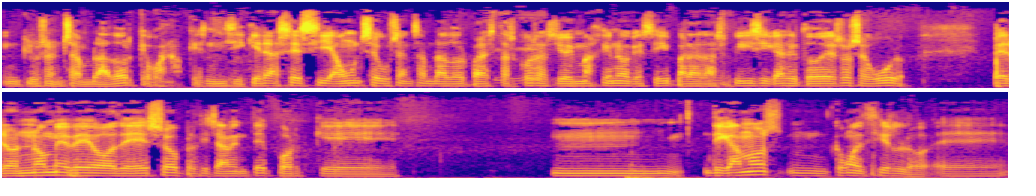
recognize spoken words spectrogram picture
incluso ensamblador, que bueno, que ni siquiera sé si aún se usa ensamblador para estas cosas, yo imagino que sí, para las físicas y todo eso seguro, pero no me veo de eso precisamente porque Mm, digamos, mm, ¿cómo decirlo? Eh,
